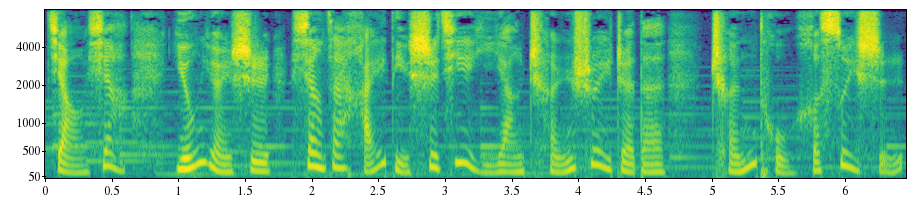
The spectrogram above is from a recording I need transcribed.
脚下永远是像在海底世界一样沉睡着的尘土和碎石。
